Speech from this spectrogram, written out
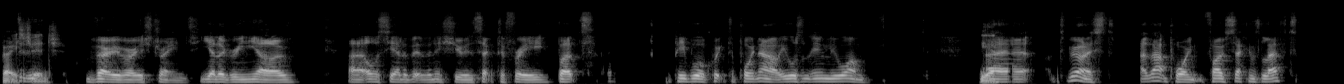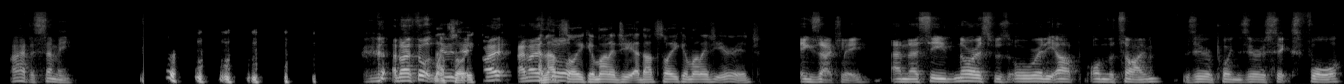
very Did it- strange. Very, very strange. Yellow, green, yellow. Uh, obviously, had a bit of an issue in sector three, but people were quick to point out he wasn't the only one. Yeah. Uh, to be honest, at that point, five seconds left, I had a semi. and I thought, That's it all you- I, and I and thought that's all you can manage. And that's all you can manage at your age. exactly. And I see Norris was already up on the time, zero point zero six four,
